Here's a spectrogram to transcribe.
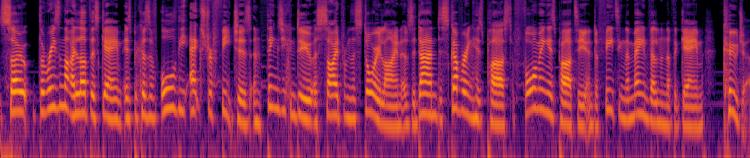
So, the reason that I love this game is because of all the extra features and things you can do aside from the storyline of Zidane discovering his past, forming his party, and defeating the main villain of the game, Kuja.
